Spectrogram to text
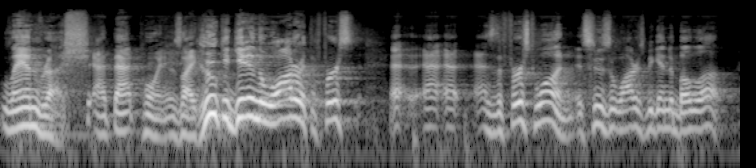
land rush at that point. It was like, who could get in the water at the first, as the first one as soon as the waters began to bubble up?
